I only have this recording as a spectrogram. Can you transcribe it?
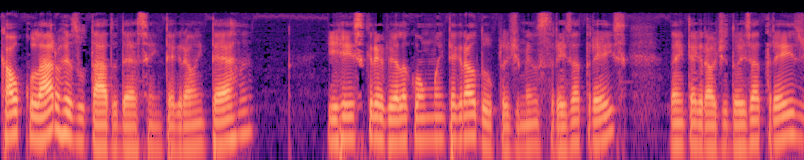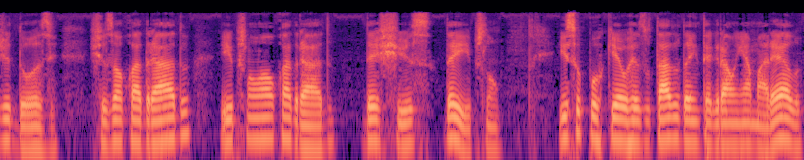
calcular o resultado dessa integral interna e reescrevê-la como uma integral dupla de menos 3 a 3 da integral de 2 a 3 de 12 x ao quadrado y ao quadrado dx dy. Isso porque o resultado da integral em amarelo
